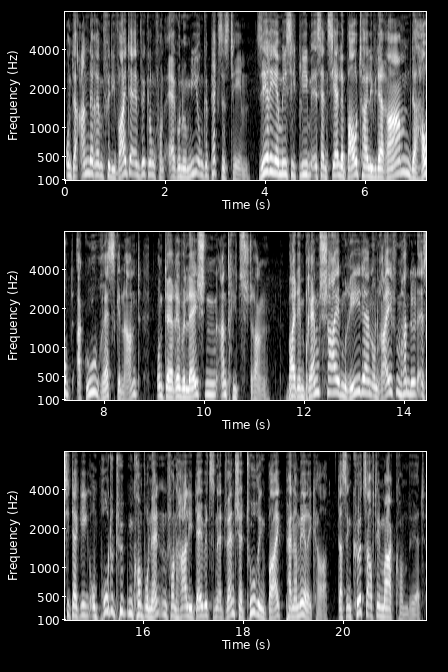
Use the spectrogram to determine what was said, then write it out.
unter anderem für die Weiterentwicklung von Ergonomie und Gepäcksystemen. Serienmäßig blieben essentielle Bauteile wie der Rahmen, der Hauptakku, RES genannt, und der Revelation Antriebsstrang. Bei den Bremsscheiben, Rädern und Reifen handelt es sich dagegen um Prototypen-Komponenten von Harley-Davidson Adventure Touring Bike Panamerica, das in Kürze auf den Markt kommen wird.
